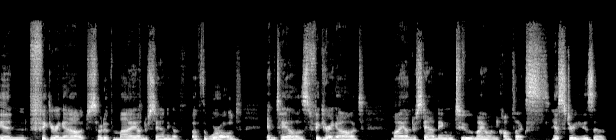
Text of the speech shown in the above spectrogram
in figuring out sort of my understanding of, of the world entails figuring out my understanding to my own complex histories of,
